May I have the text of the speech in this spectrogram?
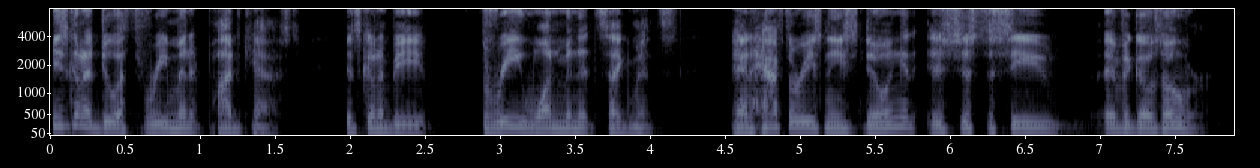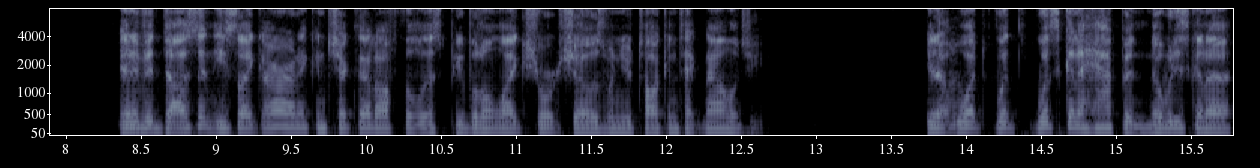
He's going to do a three-minute podcast. It's going to be three one-minute segments, and half the reason he's doing it is just to see if it goes over. And if it doesn't, he's like, "All right, I can check that off the list." People don't like short shows when you're talking technology. You know what? What what's going to happen? Nobody's going to.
